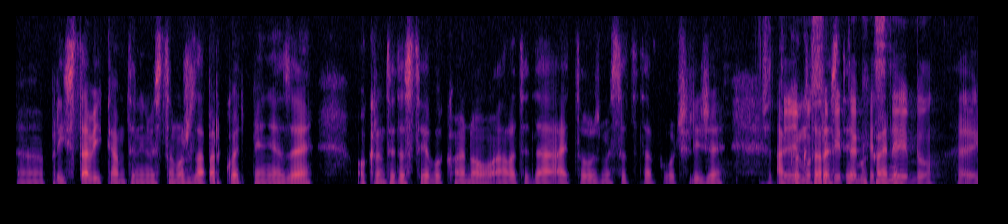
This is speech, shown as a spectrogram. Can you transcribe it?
uh, prístavy, kam ten investor môže zaparkovať peniaze, okrem teda stablecoinov, ale teda aj to už sme sa teda poučili, že, že to ako ktoré byť stablecoiny. Stable, hej.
